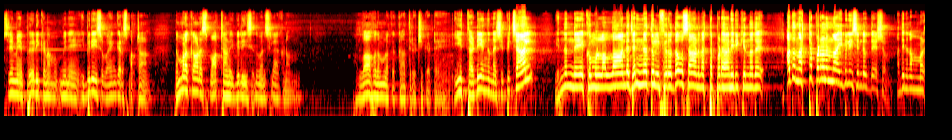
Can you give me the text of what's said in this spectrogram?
സിനിമയെ പേടിക്കണം മിനെ ഇബിലീസ് ഭയങ്കര സ്മാർട്ടാണ്. നമ്മളെക്കാട് സ്മാർട്ടാണ് ഇബിലീസ് ഇത് മനസ്സിലാക്കണം. അള്ളാഹു നമ്മളൊക്കെ കാത്തു രക്ഷിക്കട്ടെ. ഈ തടി അങ്ങ് നശിപ്പിച്ചാൽ എന്നേക്കുമുള്ള അള്ളാഹിന്റെ ജന്നത്തുൽ ഫിർദൗസാണ് നഷ്ടപ്പെടാനിരിക്കുന്നത്. അത് നഷ്ടപ്പെടണം എന്നാ ഇബിലീസിന്റെ ഉദ്ദേശം. അതിന് നമ്മൾ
